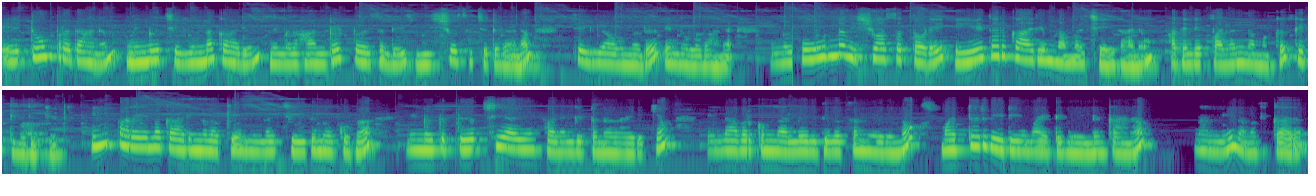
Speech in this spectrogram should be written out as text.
ഏറ്റവും പ്രധാനം നിങ്ങൾ ചെയ്യുന്ന കാര്യം നിങ്ങൾ ഹൺഡ്രഡ് പേഴ്സന്റേജ് വിശ്വസിച്ചിട്ട് വേണം ചെയ്യാവുന്നത് എന്നുള്ളതാണ്. നിങ്ങൾ പൂർണ വിശ്വാസത്തോടെ ഏതൊരു കാര്യം നമ്മൾ ചെയ്താലും അതിന്റെ ഫലം നമുക്ക് കിട്ടിയിരിക്കും. ഈ പറയുന്ന കാര്യങ്ങളൊക്കെ നിങ്ങൾ ചെയ്തു നോക്കുക. നിങ്ങൾക്ക് തീർച്ചയായും ഫലം കിട്ടുന്നതായിരിക്കും. എല്ലാവർക്കും നല്ലൊരു ദിവസം നേരുന്നു. മറ്റൊരു വീഡിയോയുമായിട്ട് വീണ്ടും കാണാം. നന്ദി നമസ്കാരം.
